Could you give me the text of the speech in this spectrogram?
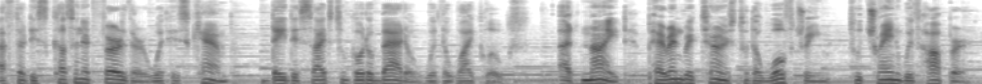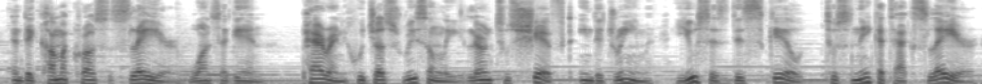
after discussing it further with his camp, they decide to go to battle with the White Cloaks. At night, Perrin returns to the Wolf Dream to train with Hopper, and they come across Slayer once again. Perrin, who just recently learned to shift in the dream, uses this skill to sneak attack Slayer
